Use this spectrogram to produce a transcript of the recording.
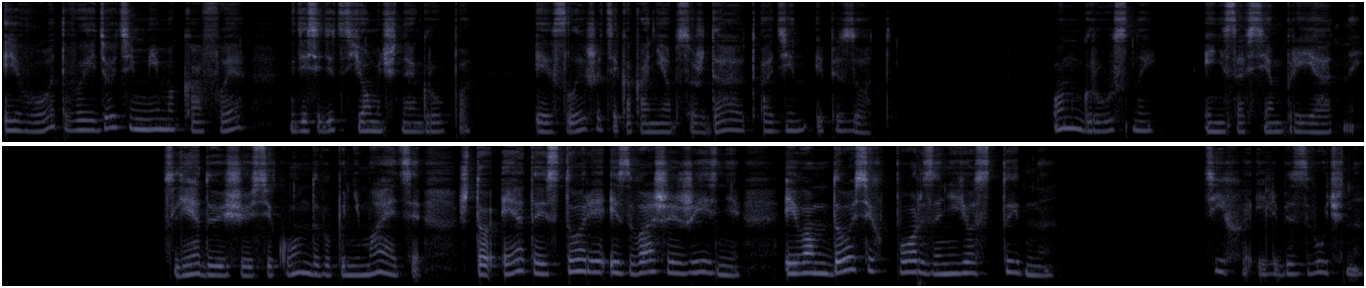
и вот вы идете мимо кафе, где сидит съемочная группа, и слышите, как они обсуждают один эпизод. Он грустный и не совсем приятный. Следующую секунду вы понимаете, что это история из вашей жизни, и вам до сих пор за нее стыдно. Тихо или беззвучно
